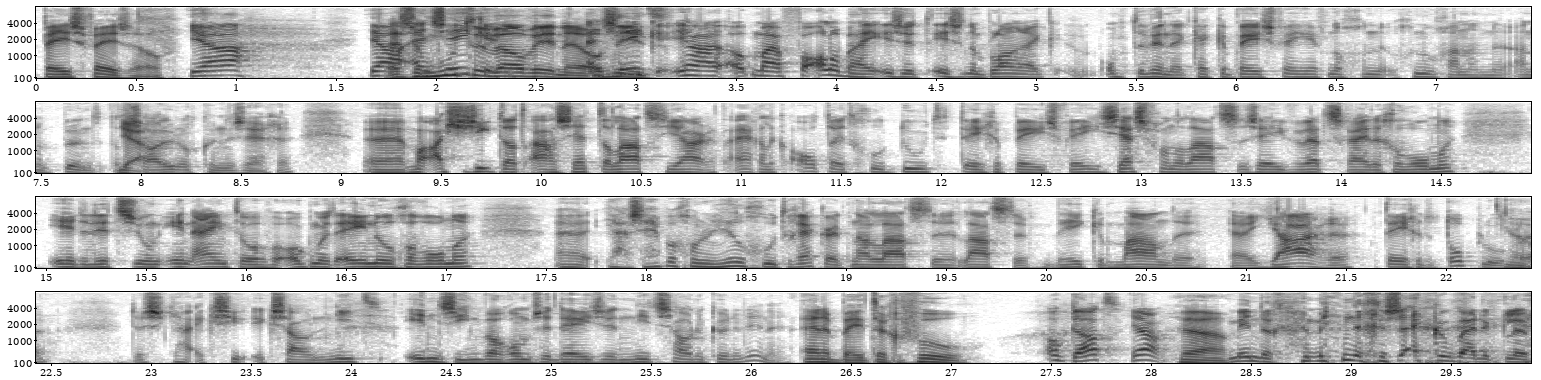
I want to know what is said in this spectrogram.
PSV zelf. Ja, ja en ze moeten wel winnen, of zeker, niet? Ja, maar voor allebei is het, is het een belangrijk om te winnen. Kijk, de PSV heeft nog geno- genoeg aan een, aan een punt. Dat Ja. zou je nog kunnen zeggen. Eh, maar als je ziet dat AZ de laatste jaren het eigenlijk altijd goed doet tegen PSV. Zes van de laatste zeven wedstrijden gewonnen. Eerder dit seizoen in Eindhoven ook met 1-0 gewonnen. Eh, ja, ze hebben gewoon een heel goed record na de laatste, laatste weken, maanden, eh, jaren tegen de topploegen. Ja. Dus ja, ik, zie, ik zou niet inzien waarom ze deze niet zouden kunnen winnen. En een beter gevoel. Ook dat, ja. Ja. Minder, minder gezeik ook bij de club.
